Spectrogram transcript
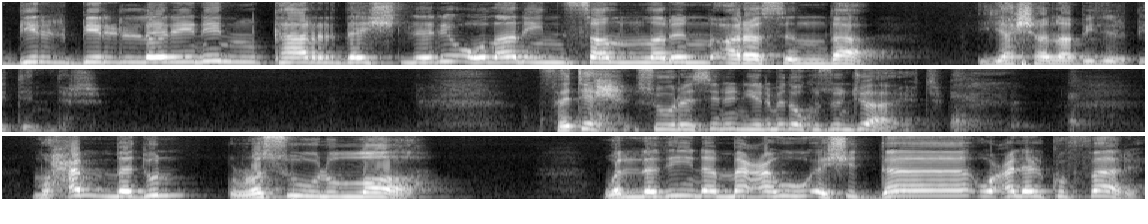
birbirlerinin kardeşleri olan insanların arasında yaşanabilir bir dindir. Fetih suresinin 29. ayet. Muhammedun Resulullah vellezine ma'ahu eşiddâ'u alel kuffâri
